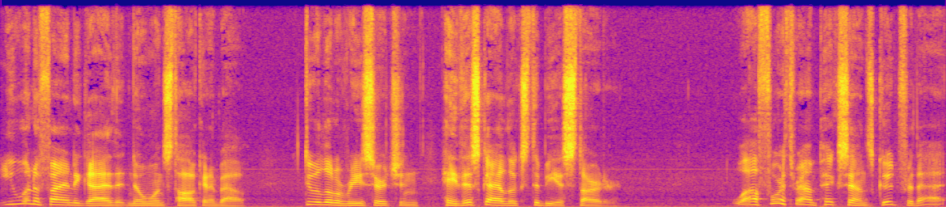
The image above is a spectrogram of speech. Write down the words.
you want to find a guy that no one's talking about. Do a little research and hey, this guy looks to be a starter. Well, a fourth round pick sounds good for that.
